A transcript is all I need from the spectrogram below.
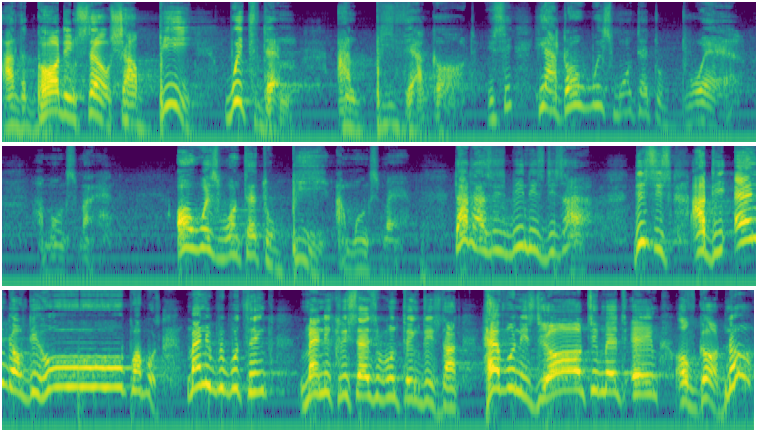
And the God himself shall be with them and be their God. You see, he had always wanted to dwell amongst men, always wanted to be amongst men. That has been his desire. This is at the end of the whole purpose. Many people think, many Christians even think this, that heaven is the ultimate aim of God. No.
